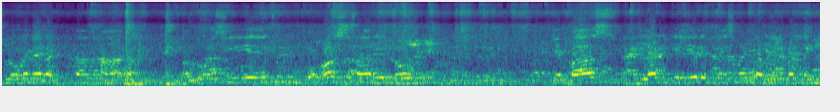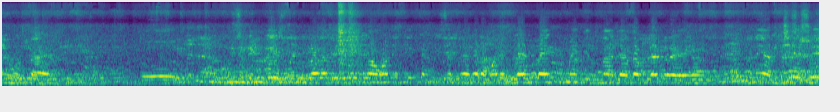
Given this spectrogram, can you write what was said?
स्लोगन है रक्तदान महादान और वो इसीलिए बहुत सारे लोग के पास ब्लड के लिए रिप्लेसमेंट अवेलेबल नहीं होता है तो उस रिप्लेसमेंट ब्लड अवेलेबल न होने की कंडीशन में अगर हमारे ब्लड बैंक में जितना ज़्यादा ब्लड रहेगा उतने अच्छे से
